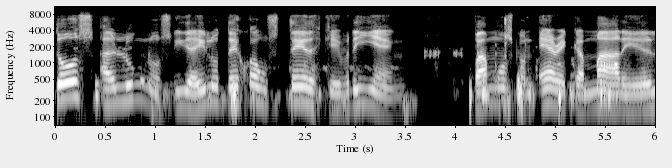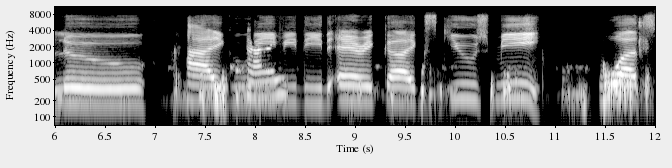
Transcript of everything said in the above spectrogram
dos alumnos y de ahí los dejo a ustedes que brillen. Vamos con Erika Marilu. Hi, good evening, Erika. Excuse me. What's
